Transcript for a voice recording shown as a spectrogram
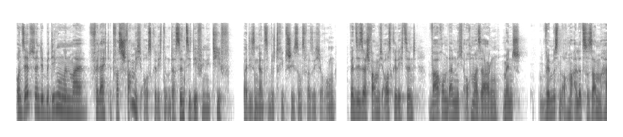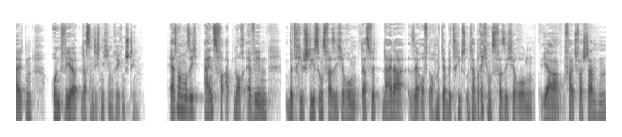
Und selbst wenn die Bedingungen mal vielleicht etwas schwammig ausgelegt sind, und das sind sie definitiv bei diesen ganzen Betriebsschließungsversicherungen, wenn sie sehr schwammig ausgelegt sind, warum dann nicht auch mal sagen, Mensch, wir müssen auch mal alle zusammenhalten und wir lassen dich nicht im Regen stehen. Erstmal muss ich eins vorab noch erwähnen, Betriebsschließungsversicherung, das wird leider sehr oft auch mit der Betriebsunterbrechungsversicherung ja falsch verstanden,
